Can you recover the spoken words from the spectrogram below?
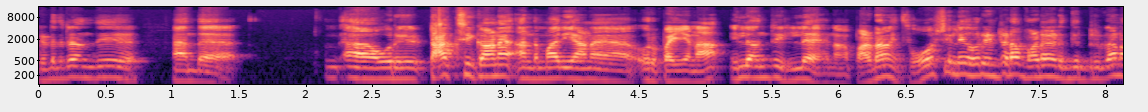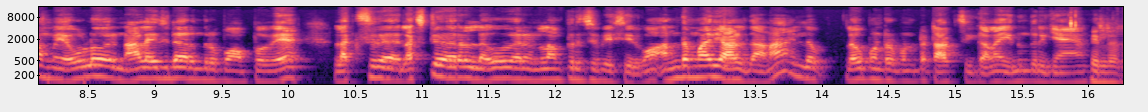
கிட்டத்தட்ட வந்து அந்த ஒரு டாக்ஸிக்கான அந்த மாதிரியான ஒரு பையனா? இல்லை வந்துட்டு இல்லை நாங்கள் படம் சோஷியலே ஓரியன்டாக படம் எடுத்துட்டு இருக்கோம். நம்ம எவ்வளோ நாலேஜாக இருந்திருப்போம் அப்போவே? லக்ஸ் லக்ஸ்ட் வேற லவ் வேறலாம் பிரித்து பேசியிருக்கோம். அந்த மாதிரி ஆள் தானா? இல்லை லவ் பண்ணுற பண்ணிட்டு டாக்ஸிக்காலாம் இருந்திருக்கேன்? இல்ல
